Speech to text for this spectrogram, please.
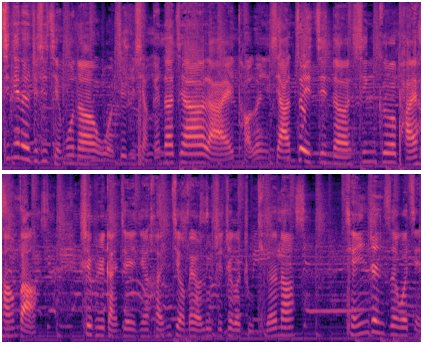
今天的这期节目呢，我就是想跟大家来讨论一下最近的新歌排行榜，是不是感觉已经很久没有录制这个主题了呢？前一阵子我检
